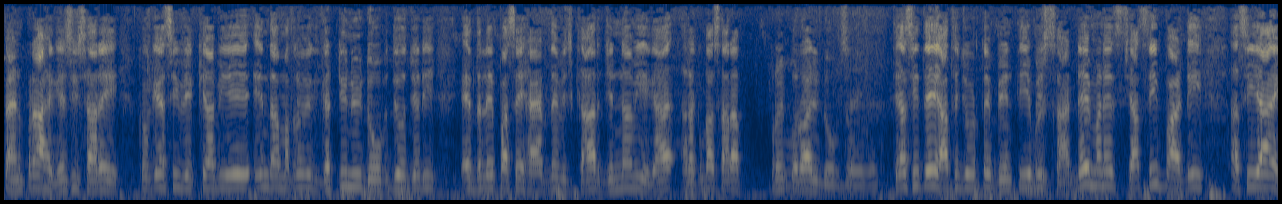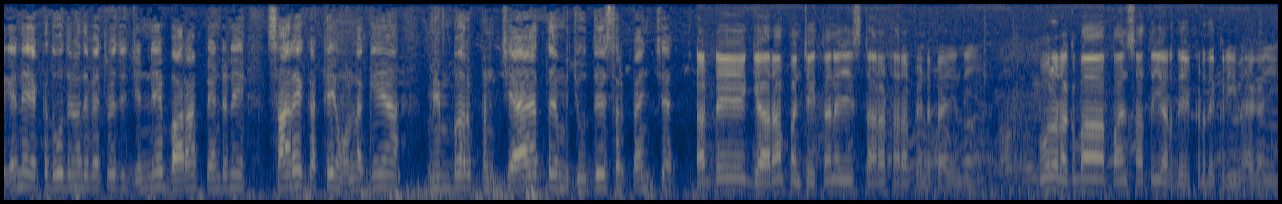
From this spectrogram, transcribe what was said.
ਭੈਣ ਭਰਾ ਹੈਗੇ ਸੀ ਸਾਰੇ, ਕਿਉਂਕਿ ਅਸੀਂ ਵੇਖਿਆ ਵੀ ਇਹ, ਇਹਦਾ ਮਤਲਬ ਹੈ ਗੱਟੀ ਨੂੰ ਹੀ ਡੋਬ ਦਿਓ, ਜਿਹੜੀ ਇਧਰਲੇ ਪਾਸੇ ਹੈਡ ਦੇ ਵਿਚਕਾਰ ਜਿੰਨਾ ਵੀ ਹੈਗਾ, ਰਕਬਾ ਸਾਰਾ ਫਿਰੋਜ਼ਪੁਰ ਵਾਲੀ ਡੋਬ ਦਿਓ ਤੇ ਅਸੀਂ ਤੇ ਹੱਥ ਜੋੜ ਤੇ ਬੇਨਤੀ ਹੈ ਵੀ ਸਾਡੇ ਮਨੇ ਸਿਆਸੀ ਪਾਰਟੀ ਅਸੀਂ ਆ ਹੈਗੇ ਨੇ ਇੱਕ ਦੋ ਦਿਨਾਂ ਦੇ ਵਿੱਚ ਵਿੱਚ ਜਿੰਨੇ 12 ਪਿੰਡ ਨੇ ਸਾਰੇ ਇਕੱਠੇ ਹੋਣ ਲੱਗੇ ਆ। ਮੈਂਬਰ ਪੰਚਾਇਤ ਮੌਜੂਦੇ ਸਰਪੰਚ। ਸਾਡੇ 11 ਪੰਚਾਇਤਾਂ ਨੇ ਜੀ 17 18 ਪਿੰਡ ਪੈ ਜਾਂਦੇ ਜੀ। ਕੁੱਲ ਰਕਬਾ 5-7 ਹਜ਼ਾਰ ਦੇ ਏਕੜ ਦੇ ਕਰੀਬ ਹੈਗਾ ਜੀ।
